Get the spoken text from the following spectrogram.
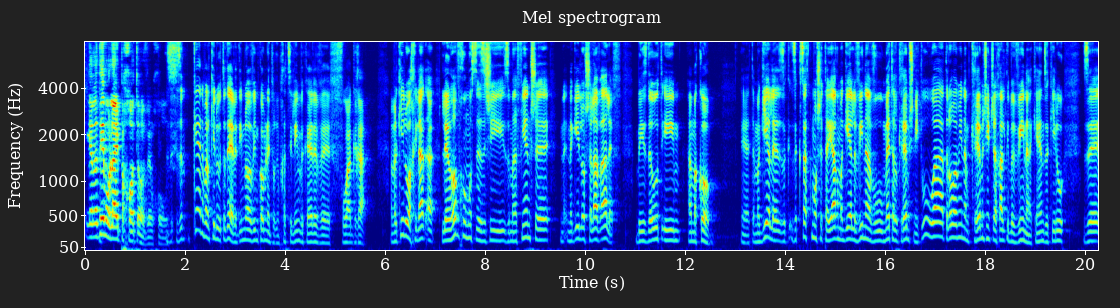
ילדים אולי פחות אוהבים חומוס. זה, זה, כן, אבל כאילו, אתה יודע, ילדים לא אוהבים כל מיני דברים, חצילים וכאלה ופואגרה. אבל כאילו, אכילת, לאהוב חומוס זה איזושהי, זה מאפיין שנגיד לו שלב א', בהזדהות עם המקום. אה, אתה מגיע, לזה, זה קצת כמו שתייר מגיע לווינה והוא מת על קרמשנית. או וואו, אתה לא מאמין, הקרמשנית שאכלתי בווינה, כן? זה כאילו, זה,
